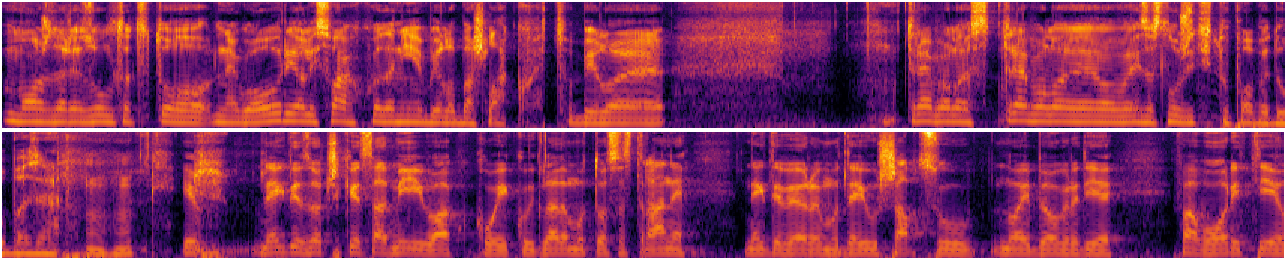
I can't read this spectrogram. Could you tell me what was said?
Možda rezultat to ne govori, ali svakako da nije bilo baš lako. Eto, bilo je trebalo je, trebalo je ovaj, zaslužiti tu pobedu u bazenu. Uh mhm. -huh. Jer negde za očekaj sad mi ovako koji, koji gledamo to sa strane, negde verujemo da je u Šapcu Novi Beograd je favorit, jer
